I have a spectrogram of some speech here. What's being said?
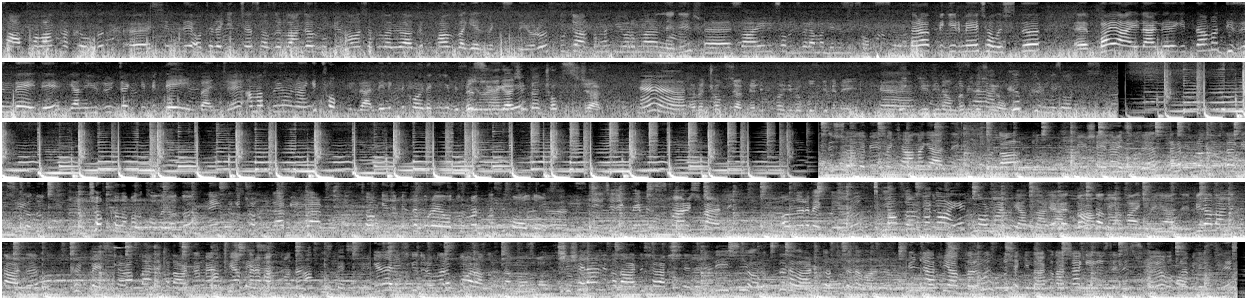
saat falan takıldık. Ee, şimdi otele gideceğiz, hazırlanacağız. Bugün Alaçatı'da birazcık fazla gezmek istiyoruz. Burcu hakkındaki yorumların nedir? Ee, sahili çok güzel ama denizi çok sıcak. Ferhat bir girmeye çalıştı. Ee, bayağı ilerlere gitti ama dizindeydi. Yani yüzülecek gibi değil bence. Ama suyun rengi çok güzel. Delikli koydaki gibi Ve suyun suyu rengi. gerçekten çok sıcak. He. Evet çok sıcak. Delikli koy gibi buz gibi değil. He. İlk girdiğin anda bile şey oldu. Kıpkırmızı olmuşsun. Biz 400'e de vardı. Güncel fiyatlarımız bu şekilde arkadaşlar. Gelirseniz şuraya oturabilirsiniz.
